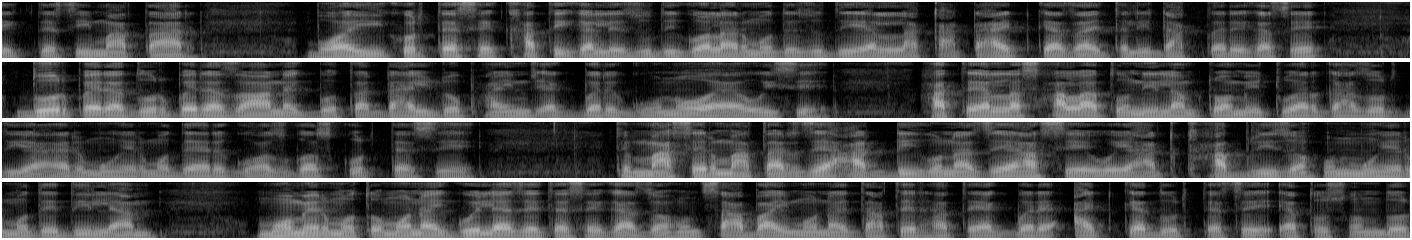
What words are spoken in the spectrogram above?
দেখতেছি মাথার, ভয়ই করতেছে খাতিকালে যদি গলার মধ্যে যদি এল্লা কাটা আটকা যায়, তাহলে ডাক্তারের কাছে দৌড় পেরা দৌড় পেরা যাওয়া নাকবো তার ডাইলডো ফাইন একবারে ঘন হয়ে হইছে। হাতে আল্লাহ সালাতও নিলাম, টমেটো আর গাজর দিয়া আর মুহের মধ্যে আর গজ গজ করতেছে। তো মাছের মাথার যে আড্ডি গোনা যে আছে, ওই আট খাবরি যখন মুহের মধ্যে দিলাম, মোমের মতো মনে হয় গইলা যাইতেছে গা, যখন চাবাই মনে হয় দাঁতের হাতে একবারে আটকা ধরতেছে। এত সুন্দর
